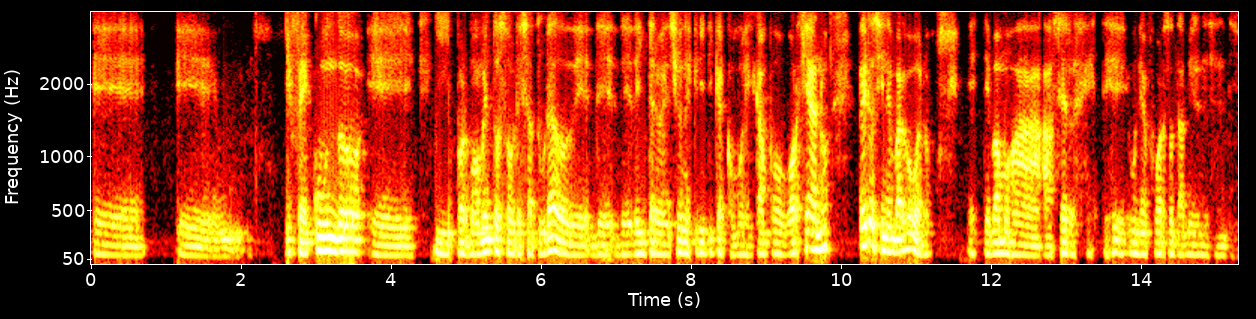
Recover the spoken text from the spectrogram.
eh, eh, fecundo eh, y por momentos sobresaturado de, intervenciones críticas como es el campo borgiano, pero sin embargo, bueno, este, vamos a, hacer este, un esfuerzo también en ese sentido.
